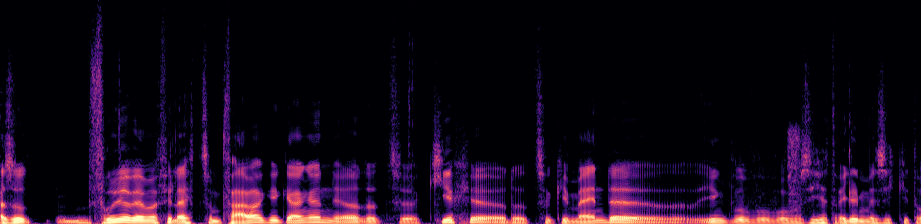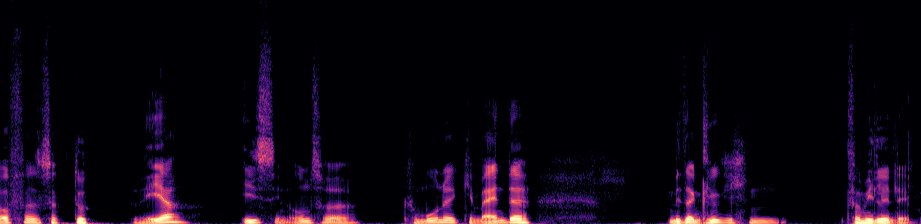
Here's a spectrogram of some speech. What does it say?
Also früher wäre man vielleicht zum Pfarrer gegangen, ja, oder zur Kirche oder zur Gemeinde, irgendwo, wo, wo man sich halt regelmäßig getroffen hat und gesagt, du, wer ist in unserer Kommune, Gemeinde mit einem glücklichen Familienleben?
